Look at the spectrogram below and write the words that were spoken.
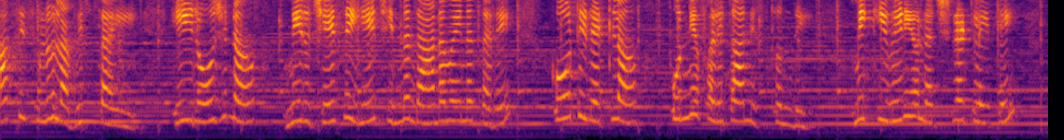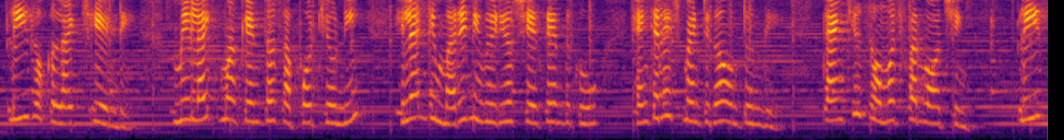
ఆశీస్సులు లభిస్తాయి. ఈ రోజున మీరు చేసే ఏ చిన్న దానమైనా సరే కోటి రెట్ల పుణ్య ఫలితాన్ని ఇస్తుంది. మీకు ఈ వీడియో నచ్చినట్లయితే ప్లీజ్ ఒక లైక్ చేయండి. మీ లైక్ మాకెంతో సపోర్టివ్ని ఇలాంటి మరిన్ని వీడియోస్ చేసేందుకు ఎంకరేజ్మెంట్గా ఉంటుంది. Thank you so much for watching. Please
